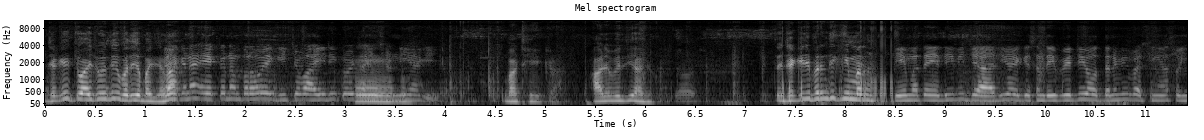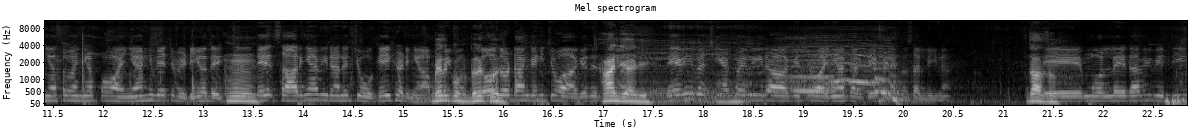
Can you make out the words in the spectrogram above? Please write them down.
ਜੱਗੀ ਚੁਆਈ ਚੁਆਈ ਦੀ ਵਧੀਆ ਬਾਈ ਹੈ ਨਾ? ਮੈਂ ਕਹਿੰਦਾ ਇੱਕ ਨੰਬਰ ਹੋਏਗੀ ਚਵਾਈ ਦੀ ਕੋਈ ਟੈਨਸ਼ਨ ਨਹੀਂ ਹੈਗੀ। ਬਸ ਠੀਕ ਆ। ਆ ਜਾਓ ਵੀਰ ਜੀ ਆ ਜਾਓ। ਤੇ ਜੱਗੀ ਜੀ ਫਿਰ ਇਹਦੀ ਕੀਮਤ? ਕੀਮਤ ਇਹਦੀ ਵੀ ਜਾਇਜ਼ ਹੀ ਹੋਏਗੀ। ਸੰਦੀਪ ਵੀਰ ਜੀ ਉਦੋਂ ਵੀ ਬੱਚੀਆਂ ਸੂਈਆਂ ਸਵਾਈਆਂ ਪਵਾਈਆਂ ਸੀ ਵਿੱਚ ਵੀਡੀਓ ਦੇ। ਤੇ ਸਾਰੀਆਂ ਵੀਰਾਂ ਨੇ ਚੋ ਕੇ ਹੀ ਖੜੀਆਂ ਆਪਣੇ ਬਿਲਕੁਲ, ਕੋਲ। ਬਿਲਕੁਲ। ਦੋ ਦੋ ਡੰਗ ਹੀ ਚਵਾ ਕੇ ਦਿੱਤੀਆਂ। ਹਾਂਜੀ ਹਾਂਜੀ। ਤੇ ਇਹ ਵੀ ਬੱਚੀਆਂ ਕੋਈ ਵੀਰ ਆ ਕੇ ਚਵਾਈਆਂ ਕਰਕੇ ਖੜੇ ਤਸੱਲੀ ਨਾਲ। ਦੱਸ ਤੇ ਮੁੱਲ ਇਹਦਾ ਵੀ ਵੀਰ ਜੀ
